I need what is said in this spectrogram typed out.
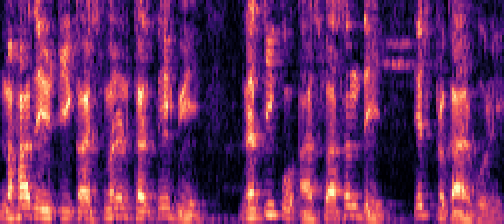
महादेव जी का स्मरण करते हुए रति को आश्वासन दे इस प्रकार बोले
